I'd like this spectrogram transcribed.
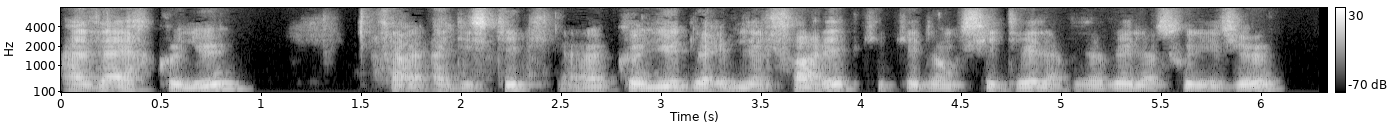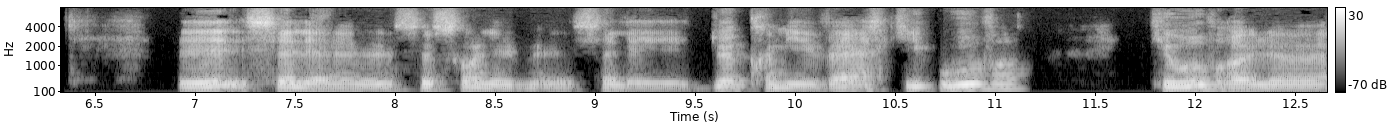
un, vers connu, enfin un distique hein, connu de Ibn al-Farid, qui, est donc cité, là vous avez là sous les yeux. Et ce sont les, deux premiers vers qui ouvrent, qui ouvrent le,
